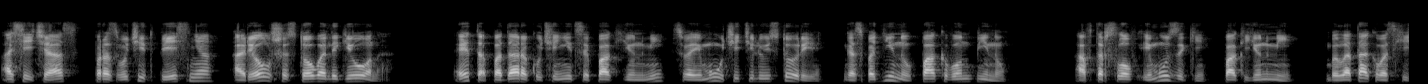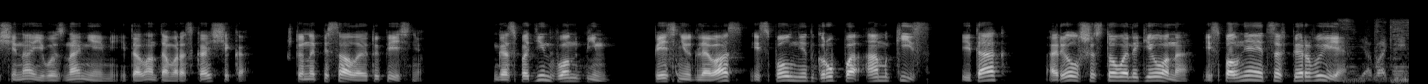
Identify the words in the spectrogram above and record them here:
А сейчас прозвучит песня «Орел шестого легиона». Это подарок ученицы Пак Юнми своему учителю истории, господину Пак Вон Бину. Автор слов и музыки Пак Юнми была так восхищена его знаниями и талантом рассказчика, что написала эту песню. Господин Вон Бин, песню для вас исполнит группа Амкис. Итак, «Орел шестого легиона» исполняется впервые. Я погиб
